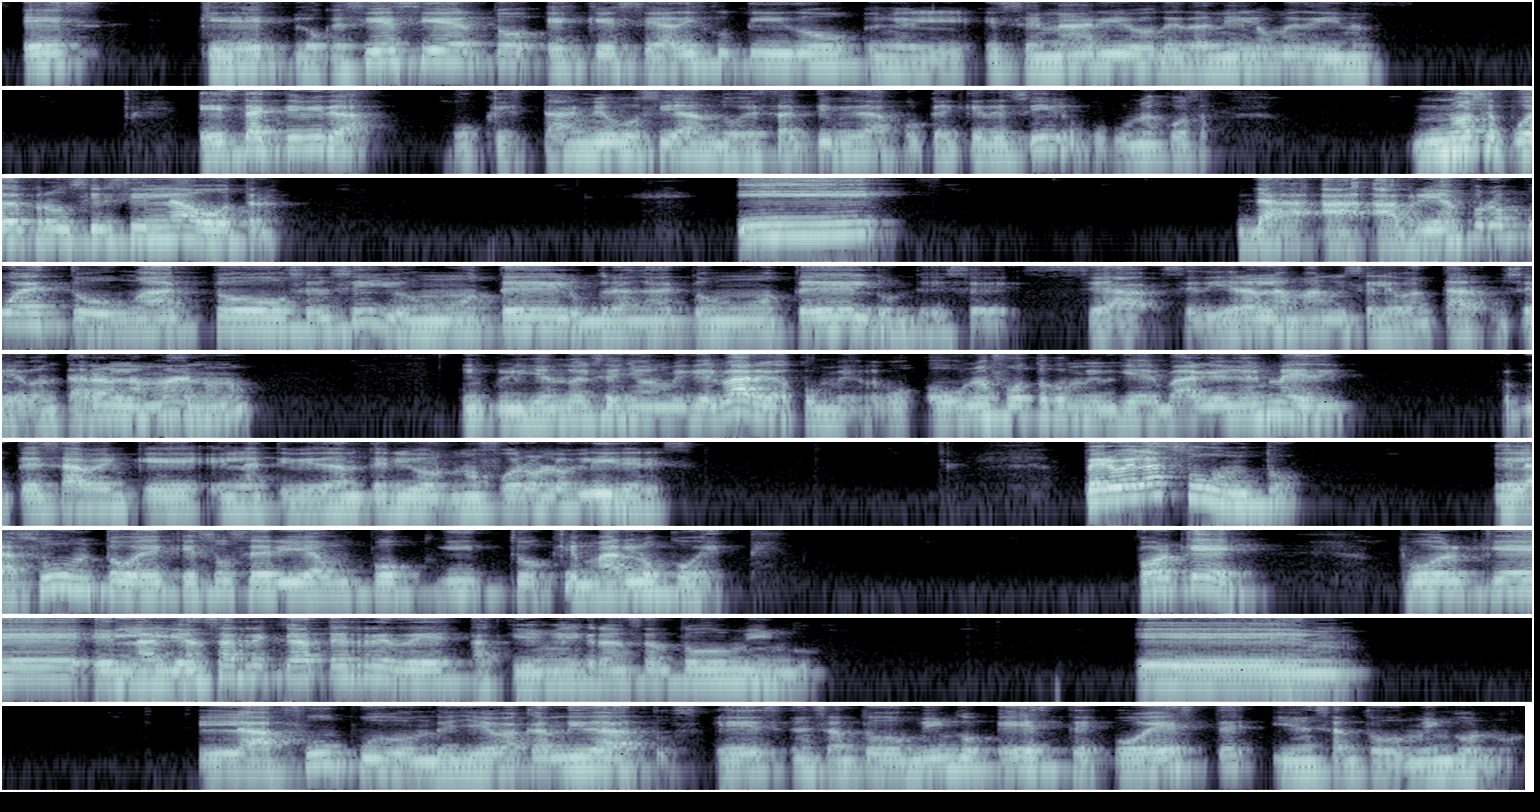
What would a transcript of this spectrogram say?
es que lo que sí es cierto es que se ha discutido en el escenario de Danilo Medina esta actividad o que están negociando esta actividad, porque hay que decirlo, porque una cosa no se puede producir sin la otra. Y habrían propuesto un acto sencillo en un hotel, un gran acto en un hotel, donde se, se, dieran la mano y se levantaran, se levantaran la mano, ¿no? Incluyendo el señor Miguel Vargas, o una foto con Miguel Vargas en el medio, porque ustedes saben que en la actividad anterior no fueron los líderes. Pero el asunto, el asunto es que eso sería un poquito quemar los cohetes. ¿Por qué? Porque en la Alianza Rescate RD, aquí en el Gran Santo Domingo, eh, la FUPU donde lleva candidatos es en Santo Domingo Este, Oeste y en Santo Domingo Norte.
